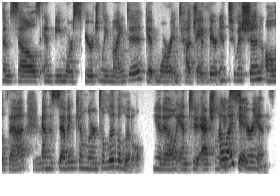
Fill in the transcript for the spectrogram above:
themselves and be more spiritually minded, get more in touch with their intuition, all of that. Mm-hmm. And the seven can learn to live a little, you know, and to actually like experience. It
